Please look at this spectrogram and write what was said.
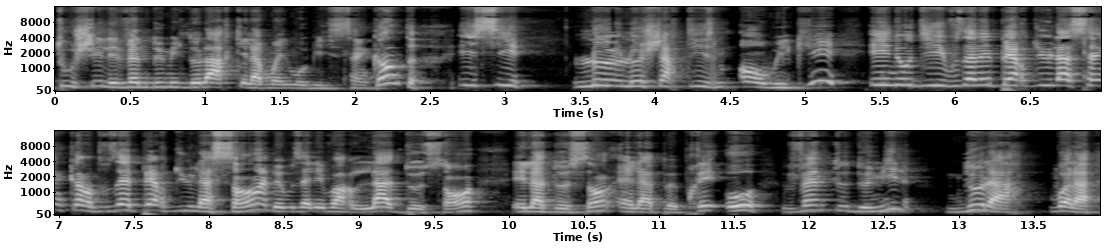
touché les 22 000 dollars qui est la moyenne mobile 50. Ici, le, chartisme en weekly. il nous dit, vous avez perdu la 50, vous avez perdu la 100, et bien vous allez voir la 200. Et la 200, elle est à peu près aux 22 000 dollars. Voilà.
